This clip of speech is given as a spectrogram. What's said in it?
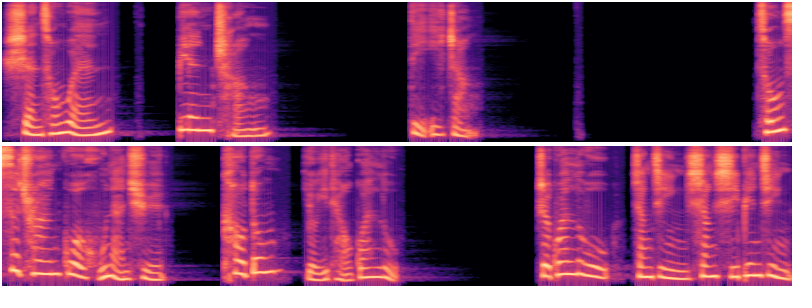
沈从文编程第一章。从四川过湖南去，靠东有一条官路。这官路将近湘西边境，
